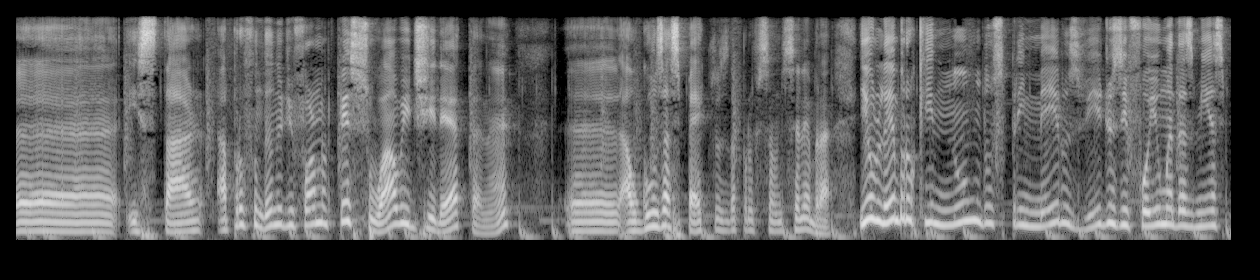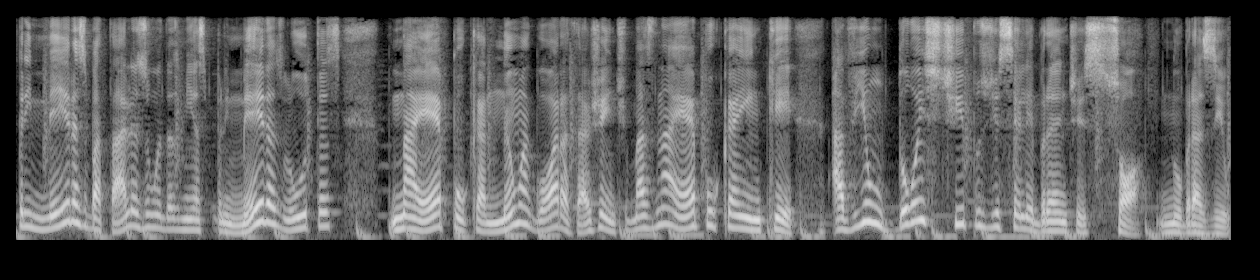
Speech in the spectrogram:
é, estar aprofundando de forma pessoal e direta, né? Uh, alguns aspectos da profissão de celebrar. E eu lembro que num dos primeiros vídeos, e foi uma das minhas primeiras batalhas, uma das minhas primeiras lutas, na época, não agora, tá, gente? Mas na época em que haviam dois tipos de celebrantes só no Brasil:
